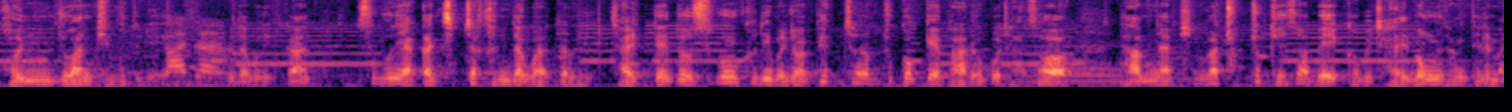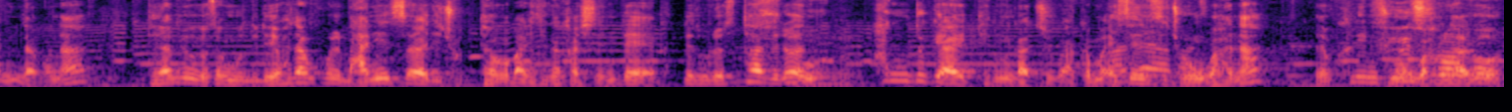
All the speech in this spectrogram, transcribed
건조한 피부들이에요. 맞아요. 그러다 보니까 수분에 약간 집착한다고 할까요? 잘 때도 수분 크림을 좀 팩처럼 두껍게 바르고 자서 다음날 피부가 촉촉해서 메이크업을 잘 먹는 상태를 만든다거나 대한민국 여성분들이 화장품을 많이 써야지 좋다고 많이 생각하시는데 근데 도리어 스타들은 한두 개 아이템 가지고 아까 뭐 에센스 좋은 거 하나 그다음에 크림 좋은 거 하나로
